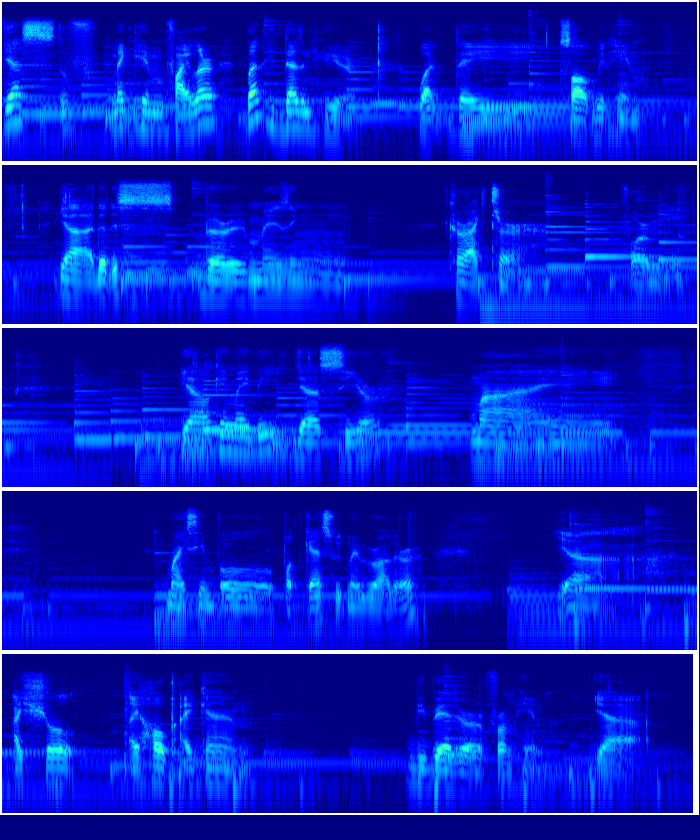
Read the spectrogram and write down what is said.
just make him filer but he doesn't hear what they talk with him. Yeah that is very amazing character for me. Yeah okay maybe just here my my simple podcast with my brother. Yeah i should i hope i can be better from him. Yeah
